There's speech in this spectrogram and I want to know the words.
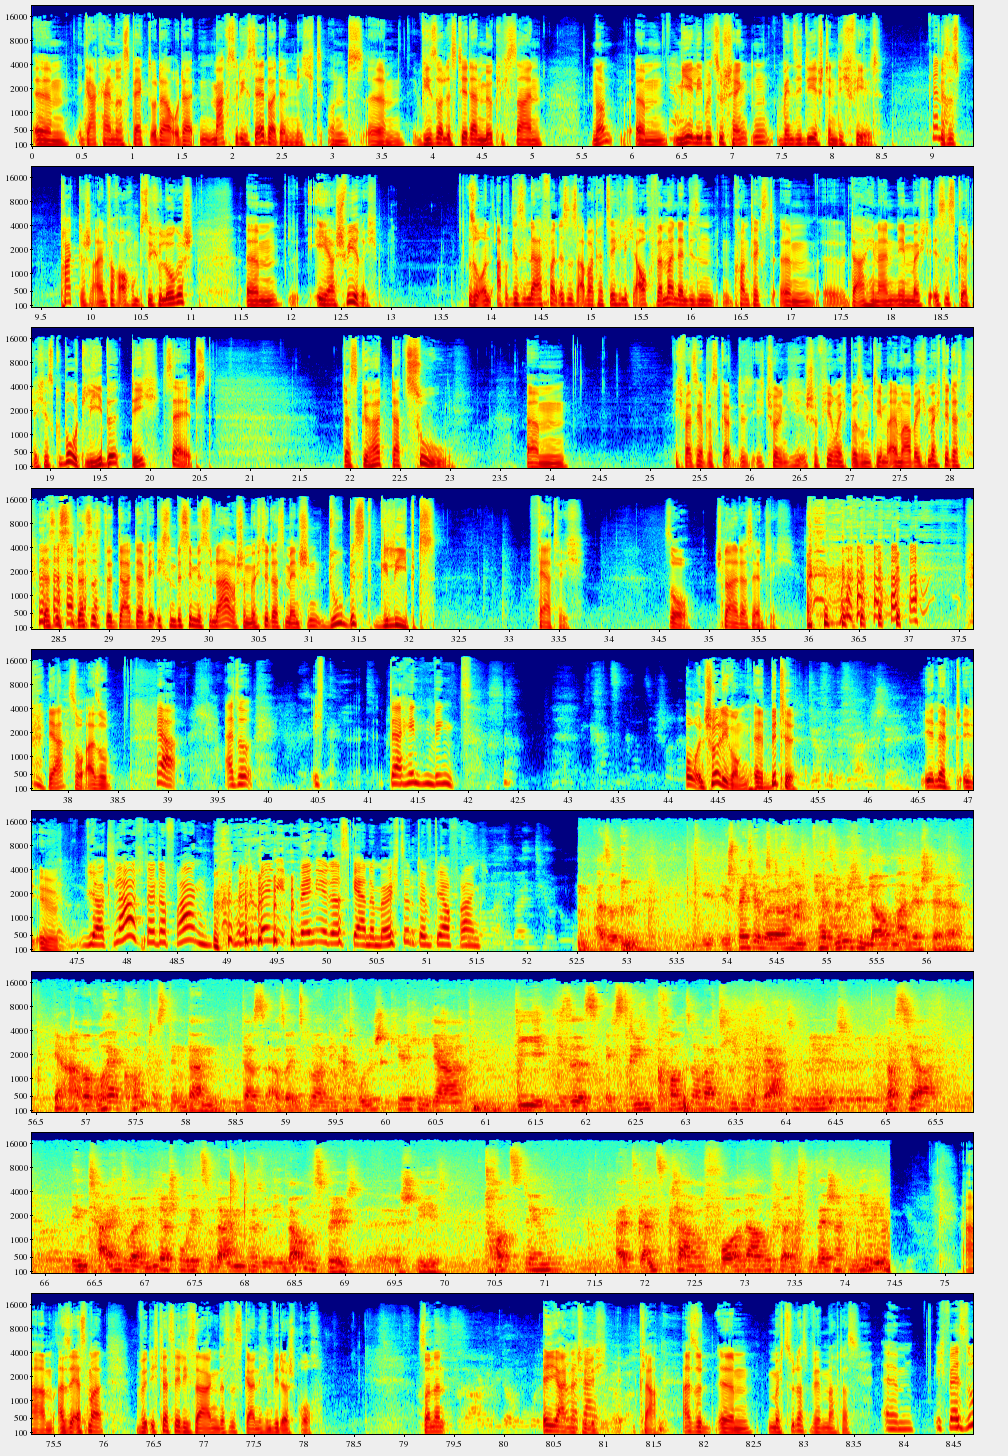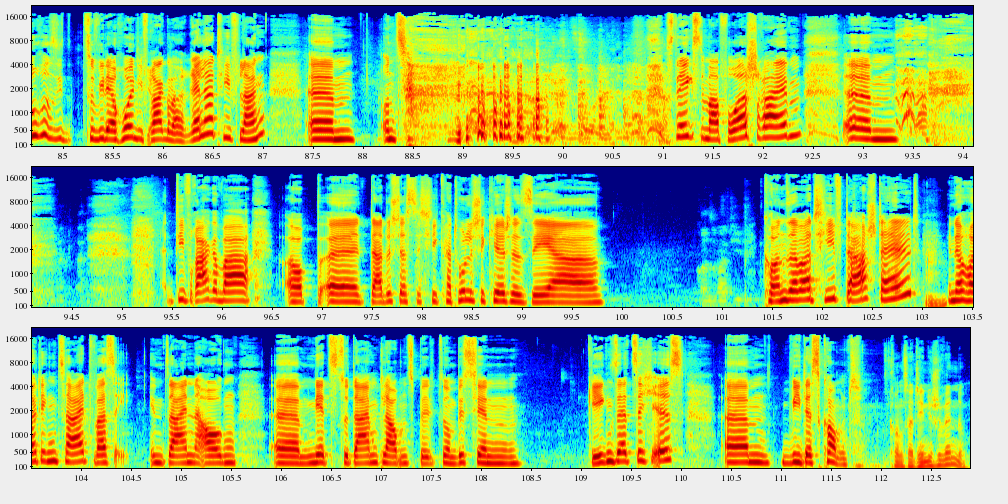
ähm, gar keinen Respekt oder, oder magst du dich selber denn nicht? Und ähm, wie soll es dir dann möglich sein, ne, ähm, ja. mir Liebe zu schenken, wenn sie dir ständig fehlt. Genau. Das ist praktisch einfach auch psychologisch ähm, eher schwierig. So, und abgesehen davon ist es aber tatsächlich auch, wenn man denn diesen Kontext ähm, äh, da hineinnehmen möchte, ist es göttliches Gebot. Liebe dich selbst. Das gehört dazu. Ähm, ich weiß nicht, ob das, ich, Entschuldigung, ich chauffiere mich bei so einem Thema einmal, aber ich möchte, dass, das ist, das ist, da, da werde ich so ein bisschen missionarisch und möchte, dass Menschen, du bist geliebt. Fertig. So schnall das endlich. ja, so, also. Ja, also ich, da hinten winkt. Oh, Entschuldigung, äh, bitte. Äh, äh, ja klar, stellt doch Fragen. wenn, wenn, wenn, ihr das gerne möchtet, dürft ihr auch fragen. Also, ihr, ihr sprecht über euren persönlichen Glauben an der Stelle. Ja. Aber woher kommt es denn dann, dass also insbesondere die katholische Kirche ja die, dieses extrem konservative Wertebild, was ja in Teilen sogar im Widerspruch jetzt zu deinem persönlichen Glaubensbild äh, steht, trotzdem als ganz klare Vorgabe für das gesellschaftliche Leben. Ähm, also erstmal würde ich tatsächlich sagen, das ist gar nicht im Widerspruch, sondern ja, natürlich, klar. Also ähm, möchtest du das? Wer macht das? Ähm, ich versuche sie zu wiederholen. Die Frage war relativ lang. Ähm, und das nächste Mal vorschreiben. Ähm, die Frage war, ob äh, dadurch, dass sich die katholische Kirche sehr konservativ, konservativ darstellt mhm. in der heutigen Zeit, was in seinen Augen ähm, jetzt zu deinem Glaubensbild so ein bisschen gegensätzlich ist, ähm, wie das kommt. Konstantinische Wende.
